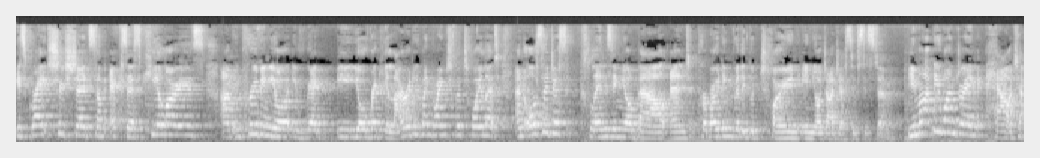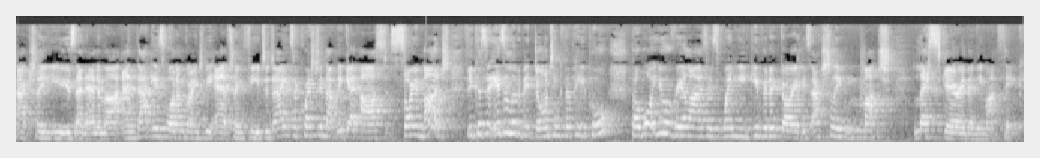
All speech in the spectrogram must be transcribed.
It's great to shed some excess kilos, um, improving your, your regularity when going to the toilet, and also just cleansing your bowel and promoting really good tone in your digestive system. You might be wondering how to actually use an enema, and that is what I'm going to be answering for you today. It's a question that we get asked so much because it is a little bit daunting for people, but what you'll realize is when you give it a go, it's actually much less scary than you might think.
